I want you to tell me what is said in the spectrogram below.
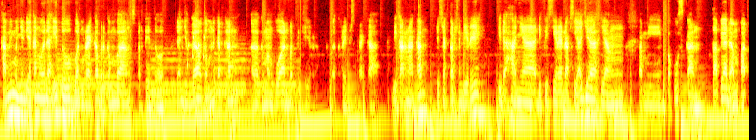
kami menyediakan wadah itu buat mereka berkembang seperti itu dan juga untuk meningkatkan uh, kemampuan berpikir uh, kritis mereka dikarenakan di sektor sendiri tidak hanya divisi redaksi aja yang kami fokuskan, tapi ada empat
